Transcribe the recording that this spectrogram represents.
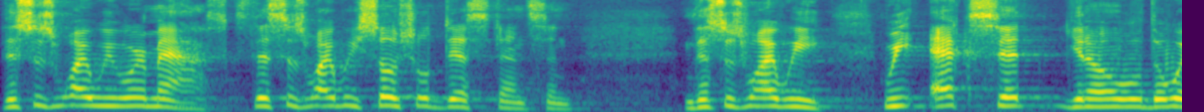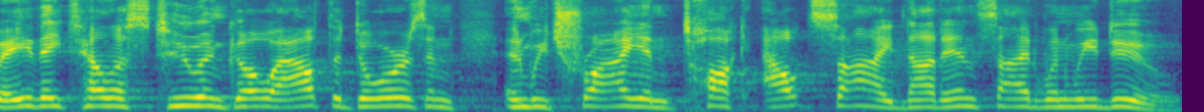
This is why we wear masks. This is why we social distance and this is why we, we exit, you know, the way they tell us to and go out the doors and, and we try and talk outside, not inside when we do.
